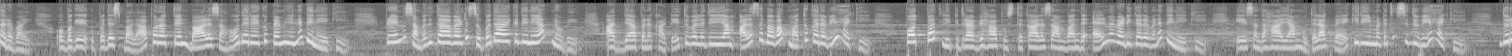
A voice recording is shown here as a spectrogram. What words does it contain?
කරවයි. ඔබගේ උපදෙස් බලාපොරොත්තුවෙන් බාල සහෝදරයෙකු පැමිණෙන දිනයකි. ප්‍රේම සම්බන්ධතාවලට සුබදායක දිනයක් නොවේ. අධ්‍යාපන කටයුතුවලදී යම් අලස බවක් මතු කරවිය හැකියි. පොත්පත් ලිපිද්‍රව්‍ය හා පුස්තකාල සම්බන්ධ ඇල්ම වැඩි කරවන දිනයකි. ඒ සඳහා යම් මුදලක් වැය කිරීමටද සිදුවිය හැකි. දුර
